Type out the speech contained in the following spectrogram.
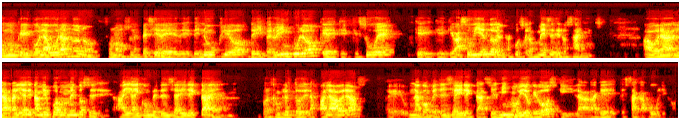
como que colaborando nos formamos una especie de, núcleo, de hipervínculo que, que, sube, que, que, va subiendo en el transcurso de los meses, de los años. Ahora, la realidad es que también por momentos eh, hay, hay competencia directa en, por ejemplo, esto de las palabras, eh, una competencia directa hacia el mismo video que vos y la verdad que te saca público.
